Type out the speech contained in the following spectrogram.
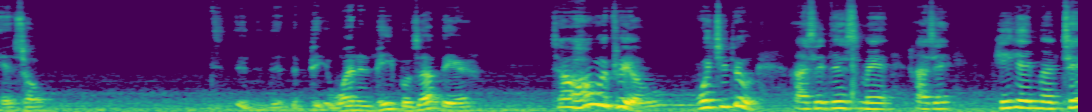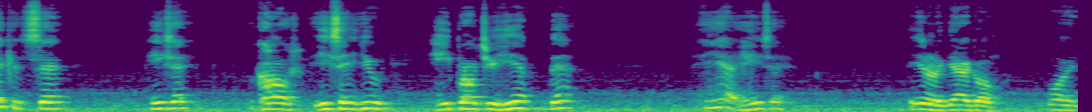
and so the, the, the, one of the people's up there. So Holyfield, what you do? I said, this man, I said, he gave me a ticket, said, he said, because he said you, he brought you here, then. Yeah, he said, you know, the guy go, boy,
